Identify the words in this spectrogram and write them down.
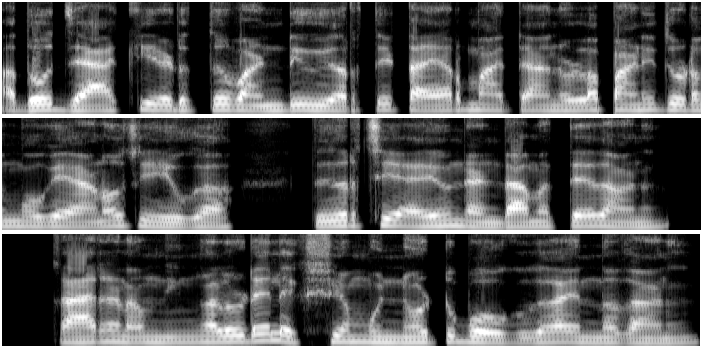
അതോ ജാക്കി എടുത്ത് വണ്ടി ഉയർത്തി ടയർ മാറ്റാനുള്ള പണി തുടങ്ങുകയാണോ ചെയ്യുക? തീർച്ചയായും രണ്ടാമത്തേതാണ്. കാരണം നിങ്ങളുടെ ലക്ഷ്യം മുന്നോട്ടു പോകുക എന്നതാണ്.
